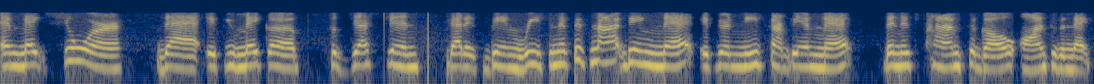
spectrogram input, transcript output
and make sure that if you make a suggestion that it's being reached and if it's not being met if your needs aren't being met then it's time to go on to the next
